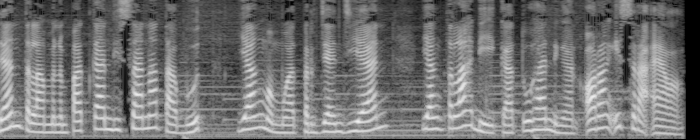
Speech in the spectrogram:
dan telah menempatkan di sana tabut yang memuat perjanjian yang telah diikat Tuhan dengan orang Israel.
